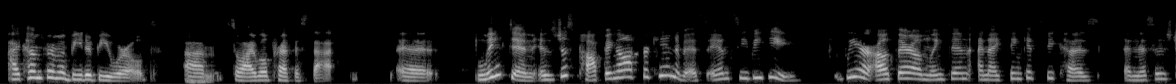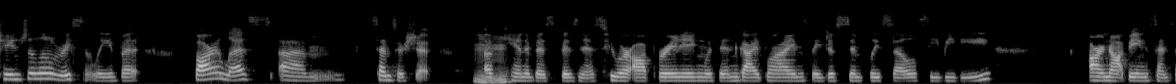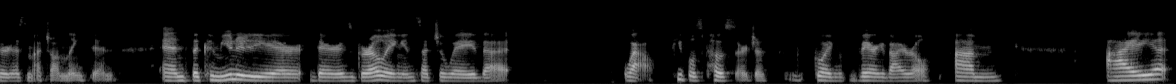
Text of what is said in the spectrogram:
I come from a B two B world, mm-hmm. Um, so I will preface that. Uh, LinkedIn is just popping off for cannabis and CBD. We are out there on LinkedIn, and I think it's because, and this has changed a little recently, but far less um, censorship mm-hmm. of cannabis business who are operating within guidelines, they just simply sell CBD, are not being censored as much on LinkedIn. And the community there, there is growing in such a way that, wow, people's posts are just going very viral. Um, I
